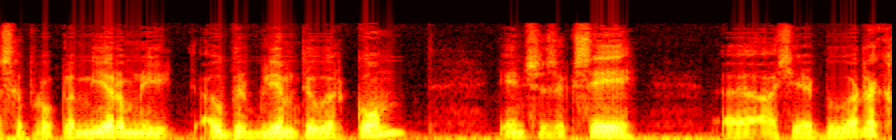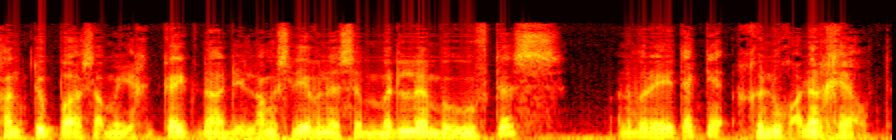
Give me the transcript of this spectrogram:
is geproklaameer om die ou probleem te oorkom en soos ek sê uh, as jy dit behoorlik gaan toepas, dan moet jy kyk na die langslewende se middele en behoeftes. Anderswoorde het ek nie genoeg ander geld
